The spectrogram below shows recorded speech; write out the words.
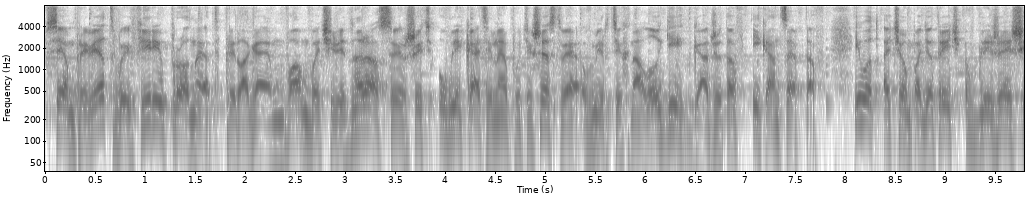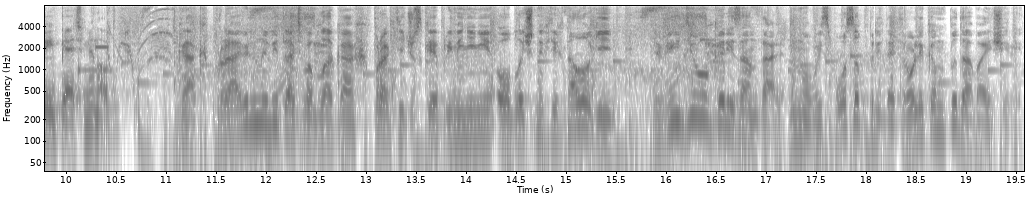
Всем привет! В эфире ProNet. Предлагаем вам в очередной раз совершить увлекательное путешествие в мир технологий, гаджетов и концептов. И вот о чем пойдет речь в ближайшие пять минут. Как правильно витать в облаках? Практическое применение облачных технологий. Видео горизонталь. Новый способ придать роликам подобающий вид.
